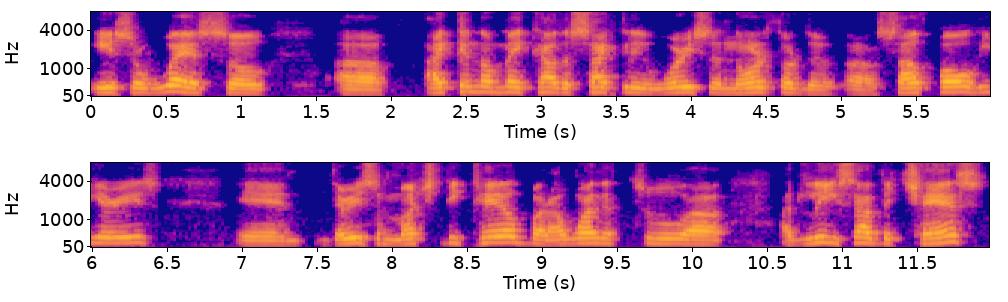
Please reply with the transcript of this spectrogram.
east, or west, so uh, I cannot make out exactly where is the north or the uh, south pole here is, and there isn't much detail. But I wanted to uh, at least have the chance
